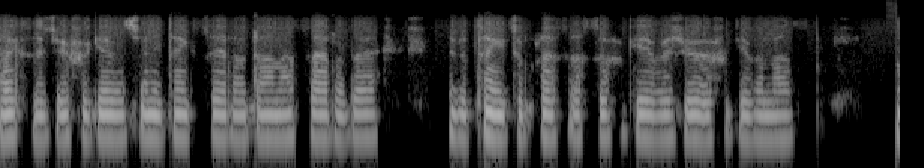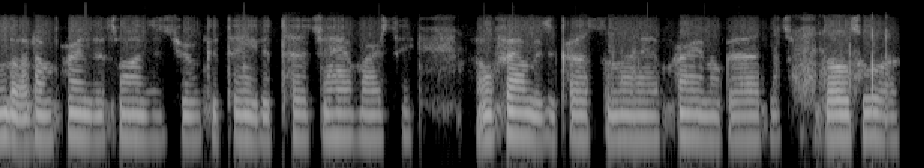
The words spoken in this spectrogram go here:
Ask that you forgive us for anything said or done outside of that. And continue to bless us to forgive as you have forgiven us. Lord, I'm praying this morning that you will continue to touch and have mercy on families across the land. Praying, oh God, that for those who are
